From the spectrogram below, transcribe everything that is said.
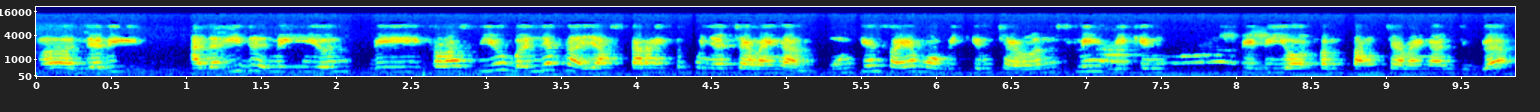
Uh, jadi ada ide nih Yun. Di kelas view banyak nggak yang sekarang itu punya celengan? Mungkin saya mau bikin challenge nih bikin video tentang celengan juga.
